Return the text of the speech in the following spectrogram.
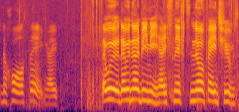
the whole thing. Like, that would, that would not be me. I sniffed no paint fumes.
